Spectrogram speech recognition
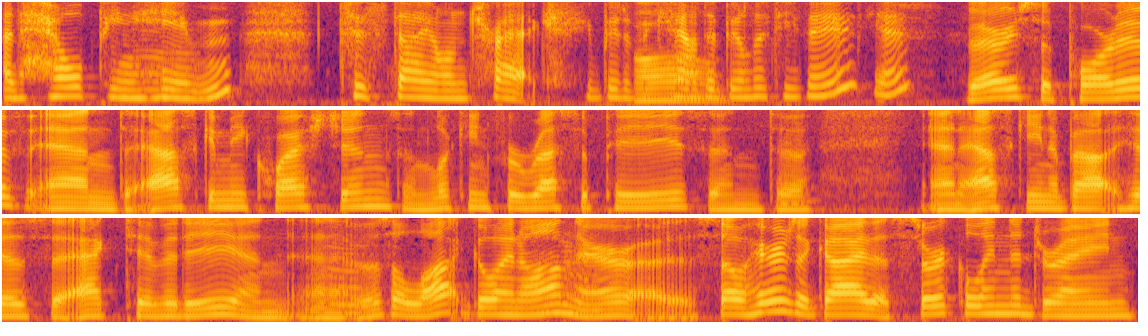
and helping mm. him to stay on track. A bit of oh. accountability there, yes? Very supportive and asking me questions and looking for recipes and. Uh, and asking about his uh, activity, and, and it was a lot going on there. Uh, so here's a guy that's circling the drain,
